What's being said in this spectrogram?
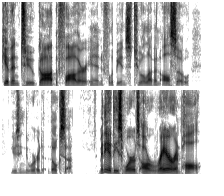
given to God the Father in Philippians 2:11 also using the word doxa. Many of these words are rare in Paul,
